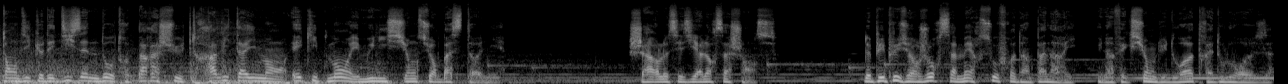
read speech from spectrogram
tandis que des dizaines d'autres parachutent, ravitaillements, équipements et munitions sur Bastogne. Charles saisit alors sa chance. Depuis plusieurs jours, sa mère souffre d'un panari, une infection du doigt très douloureuse.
